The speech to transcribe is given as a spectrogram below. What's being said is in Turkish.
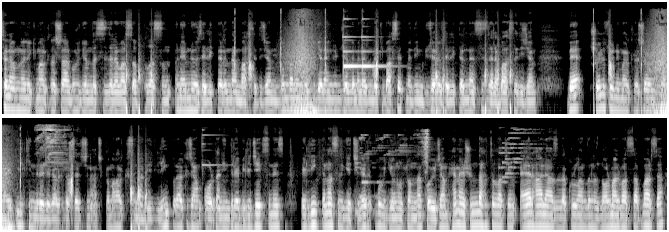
Selamünaleyküm arkadaşlar. Bu videomda sizlere WhatsApp Plus'ın önemli özelliklerinden bahsedeceğim. Bundan önceki gelen güncellemelerindeki bahsetmediğim güzel özelliklerinden sizlere bahsedeceğim. Ve şöyle söyleyeyim arkadaşlar, uygulamayı ilk indirecek arkadaşlar için açıklamalar kısmına bir link bırakacağım. Oradan indirebileceksiniz. Ve linkle nasıl geçilir bu videonun sonuna koyacağım. Hemen şunu da hatırlatayım. Eğer hala hazırda kullandığınız normal WhatsApp varsa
